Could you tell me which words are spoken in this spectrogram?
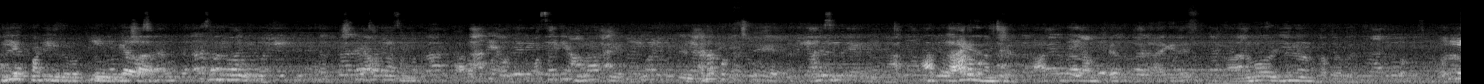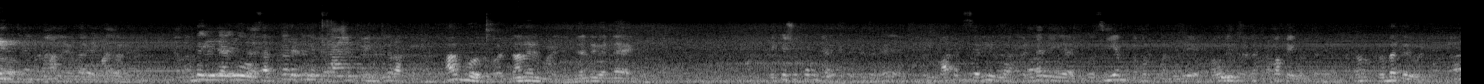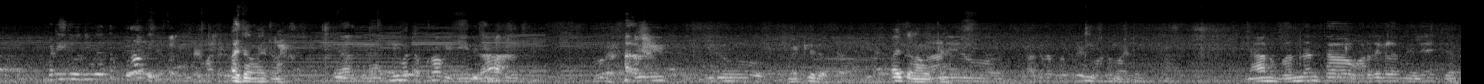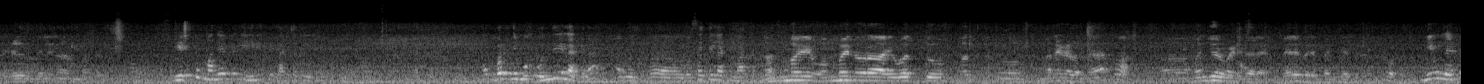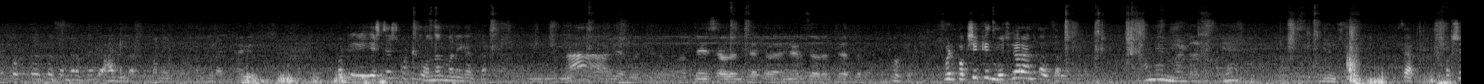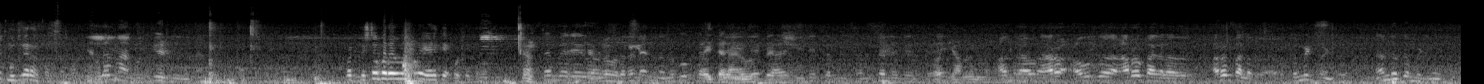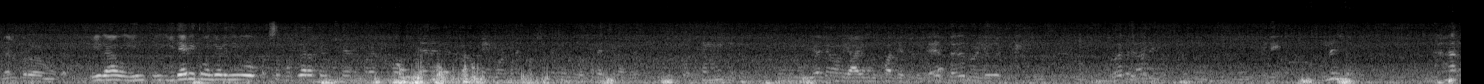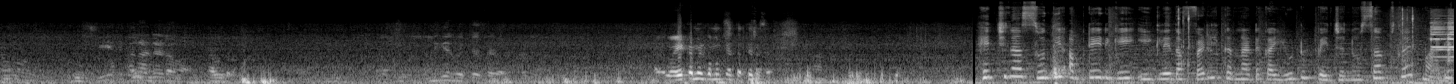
B F Patil ಆ ಥರ ಆಗಿದೆ. ಆ ಥರ ಆಗಿದೆ ಅನುಭವ ಆಗ್ಬೋದು ಬಟ್ ನಾನೇನು ಮಾಡಿದ್ದೀನಿ ಜನರಿಗೆ ಅನ್ಯಾಯ ಆಗ್ತದೆ ಈ ಮಾತಕ್ಕೆ ಸರಿ ಇಲ್ಲ ಖಂಡನೀಯ ಸಿ ಎಂ ಗಮನಕ್ಕೆ ಬಂದಿದೆ ಕ್ರಮ ಕೈಗೊಳ್ತಾರೆ ನಾವು ಕ್ರಮ ಕೈಗೊಳ್ಳಿ. ಬಟ್ ಇದು ನಿಮ್ಮ ಹತ್ರ ಪುರಾವೆ ಇದೆ. ಆಯ್ತು ಆಯ್ತು? ನಿಮ್ಮ ಹತ್ರ ಪುರಾವೆ ಇದೆ ಇದು ಮೆಟ್ಲಿದೆ ಆಯ್ತು ನಾವು ನಾನೇನು ಕಾಗದ ಪತ್ರ ಇಟ್ಕೊಂಡು ಮಾಡಿ ನಾನು ಬಂದಂಥ ವರದಿಗಳ ಮೇಲೆ ಜನರು ಹೇಳಿದ ಮೇಲೆ ನಾನು ಮಾತಾಡ್ತೀನಿ. ಎಷ್ಟು ಮನೆಗಳಲ್ಲಿ ಈ ರೀತಿ ಲಕ್ಷ ಬರೀ ನಿಮ್ಗೆ ಒಂದೇ ಇಲಾಖೆನ? ಅದು ವಸತಿ ಇಲಾಖೆ ಮಾತ್ರ? ಒಂಬೈ ಒಂಬೈನೂರ ಐವತ್ತು ಮನೆಗಳನ್ನು ಮಂಜೂರು ಮಾಡಿದ್ದಾರೆ ಬೇರೆ ಬೇರೆ ಪಂಚಾಯತ್ಗಳು ನೀವು ಲೆಟರ್ ಕೊಟ್ಟಂತ ಸಂದರ್ಭದಲ್ಲಿ ಆಗಿಲ್ಲ ಮನೆ ಮಂಜೂರಾಗಿ. ಹಾಗೆ ಬಟ್ ಎಷ್ಟೆಷ್ಟು ಕೊಟ್ಟಿದ್ರು ಒಂದೊಂದು ಮನೆಗೆ ಅಂತ ನಾ ಅದೇ ಹದಿನೈದು ಸಾವಿರ ಅಂತ ಹೇಳ್ತಾರೆ ಹನ್ನೆರಡು ಸಾವಿರ ಅಂತ ಹೇಳ್ತಾರೆ. ಓಕೆ. ಬಟ್ ಪಕ್ಷಕ್ಕೆ ಇದು ಮುಜುಗರ ಅಂತ ಅನ್ಸಲ್ಲ ನಾನೇನು ಮಾಡಿರೋದಕ್ಕೆ? ಸರ್ ಪಕ್ಷಕ್ಕೆ ಮುಜುಗರ ಅಂತ ಅನ್ಸಲ್ಲ? ಎಲ್ಲ ನಾನು ಗೊತ್ತಿರಲಿಲ್ಲ ಬಟ್ ಕೃಷ್ಣ ಕೂಡ ಹೇಳಿಕೆ ಕೊಟ್ಟಿದ್ರು ಇರೋರ ನನಗೂ ಕರ್ತವ್ಯ ಇದೆ, ಓಕೆ. ಕಾಳಜಿ ಇದೆ, ಕಮ್ಮಿ ಕನ್ಸರ್ನ್ ಇದೆ ಅಂತ ಹೇಳಿ. ಆದ್ರೆ ಅವ್ರ ಆರೋ ಅವ್ರದ್ದು ಆರೋಪ ಆಗಲ್ಲ ಅದು ಆರೋಪ ಅಲ್ಲ ಅವ್ರ ಕಮಿಟ್ಮೆಂಟ್ ನಂದು ಕಮಿಟ್ಮೆಂಟ್ ಜನಪರ ಮಾತಾಡ್ತೀನಿ ಈಗ ಇನ್- ಇದೇ ರೀತಿ ಒಂದು ವೇಳೆ ನೀವು ಪಕ್ಷ ಮುಜುಗರ ತಿಳಿಸ್ತೇನೆ ನಿಮ್ಮ ಹುದ್ದೆನೇ ಕ್ರಮ ಕೈಗೊಂಡ್ರೆ ಪಕ್ಷದಲ್ಲಿ ಒಂದು ಒತ್ತಡ ಹೆಚ್ಚಿರೋದು. ನಿಮ್ಮ ಯೋಜನೆ ಯಾವ ಉಪಾಧ್ಯಕ್ಷರು ಏ ತೆಗೆದುಬಿಡಿ ಇವತ್ತು. ನಾನು ಮೇಲೆ ಹೌದು ನನಗೇನು ವ್ಯತ್ಯಾಸ ಆಗಲ್ಲ ಹೈಕಮಾಂಡ್ ಗಮನಕ್ಕೆ ತರ್ತೀರಾ ಸರ್? ಹೆಚ್ಚಿನ ಸುದ್ದಿ ಅಪ್ಡೇಟ್ಗೆ ಈಗಲೇ ದ ಫೆಡರಲ್ ಕರ್ನಾಟಕ ಯೂಟ್ಯೂಬ್ ಪೇಜನ್ನು ಸಬ್ಸ್ಕ್ರೈಬ್ ಮಾಡಿ.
